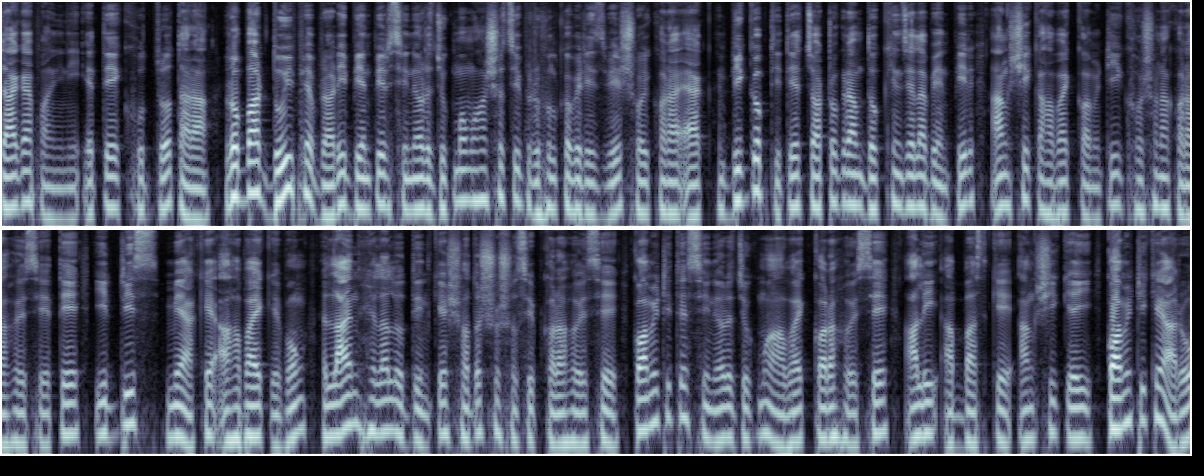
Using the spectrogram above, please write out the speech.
জায়গা পায়নি, এতে ক্ষুদ্র তারা। রোববার দুই ফেব্রুয়ারি বিএনপির সিনিয়র যুগ্ম মহাসচিব রুহুল কবির রিজভির সই করা এক বিজ্ঞপ্তিতে চট্টগ্রাম দক্ষিণ জেলা বিএনপির আংশিক আহ্বায়ক কমিটি ঘোষণা করা হয়েছে। এতে ইদ্রিস মিয়াকে আহ্বায়ক এবং লায়ন হেলাল উদ্দিনকে সদস্য সচিব করা হয়েছে। কমিটিতে সিনিয়র যুগ্ম আহ্বায়ক করা হয়েছে আলী আব্বাসকে। আংশিক এই কমিটিকে আরও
